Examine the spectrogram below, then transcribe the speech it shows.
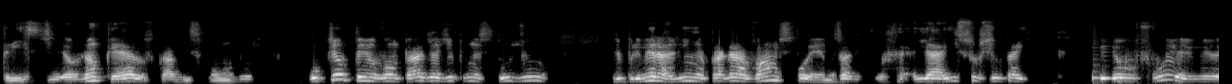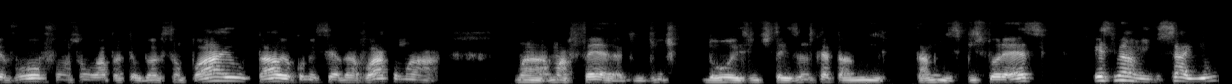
triste, eu não quero ficar me expondo. O que eu tenho vontade é de ir para um estúdio de primeira linha para gravar uns poemas. E aí surgiu daí. Eu fui, ele me levou, fomos lá para Teodoro Sampaio, tal. Eu comecei a gravar com uma, uma, uma fera de 22, 23 anos, que é a Tamires, Tamires Pistorese. Esse meu amigo saiu,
